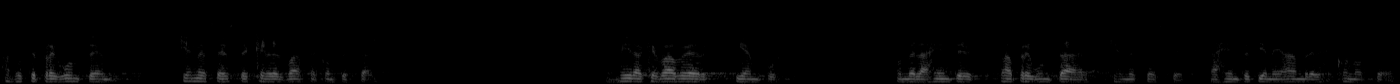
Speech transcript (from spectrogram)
cuando te pregunten quién es este que les vas a contestar? Y mira que va a haber tiempos donde la gente va a preguntar, ¿quién es este? La gente tiene hambre de conocer.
